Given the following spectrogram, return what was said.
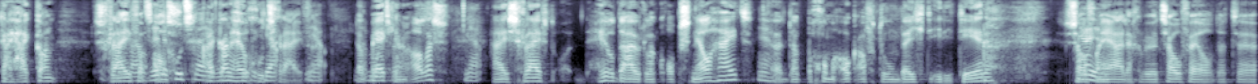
Kijk, hij kan schrijven als. goed schrijven, hij kan heel goed schrijven. Ja, dat, dat merk je aan alles. Hij schrijft heel duidelijk op snelheid. Uh, dat begon me ook af en toe een beetje te irriteren. Zo Ja, van ja. ja, er gebeurt zoveel. Dat, uh,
